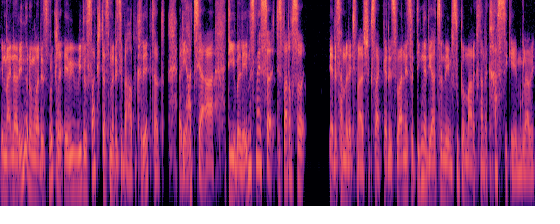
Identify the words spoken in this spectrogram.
in meiner Erinnerung war das wirklich, wie, wie, du sagst, dass man das überhaupt gekriegt hat. Weil die hat ja auch, die Überlebensmesser, das war doch so, ja, das haben wir letztes Mal schon gesagt, gell, das waren ja so Dinge, die hat es im Supermarkt an der Kasse gegeben, glaube ich.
